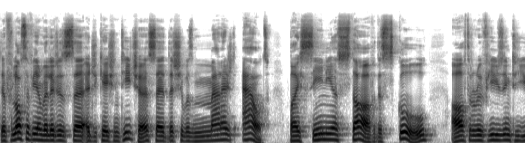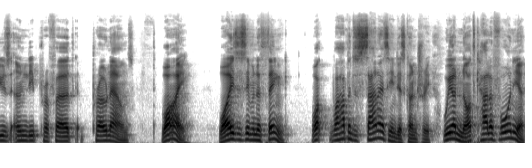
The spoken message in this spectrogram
The philosophy and religious uh, education teacher said that she was managed out by senior staff at the school after refusing to use only preferred pronouns. Why? Why is this even a thing? What what happened to sanity in this country? We are not California.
